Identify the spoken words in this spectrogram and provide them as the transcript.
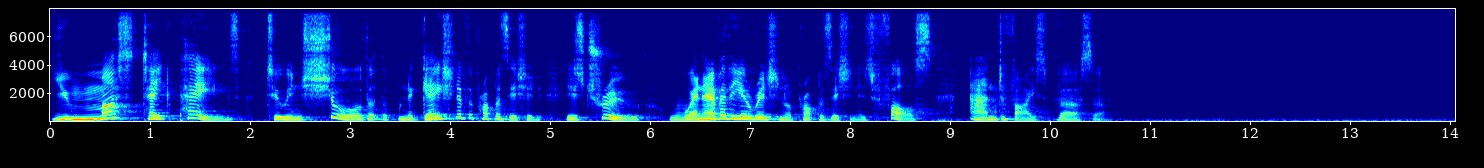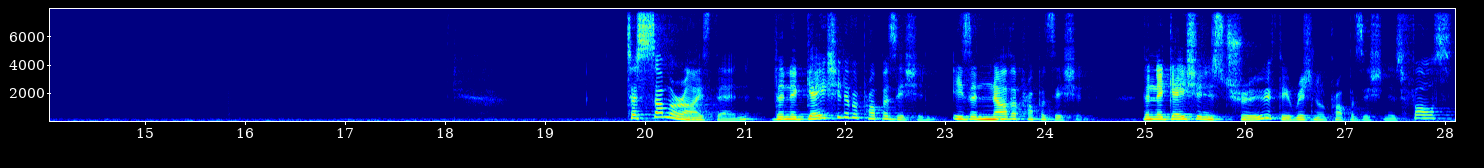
you must take pains to ensure that the negation of the proposition is true whenever the original proposition is false, and vice versa. To summarise then, the negation of a proposition is another proposition. The negation is true if the original proposition is false,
